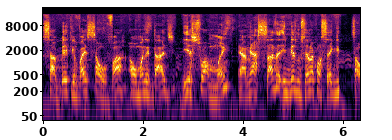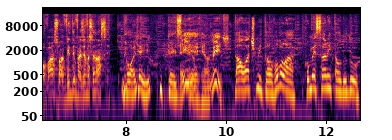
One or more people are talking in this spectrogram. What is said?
saber que vai salvar a humanidade e a sua mãe é ameaçada e mesmo assim ela consegue salvar a sua vida e fazer você nascer. Olha aí, é isso É, aí. é, realmente. Tá ótimo então, vamos lá. Começando então, Dudu,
